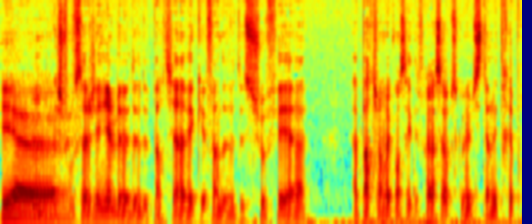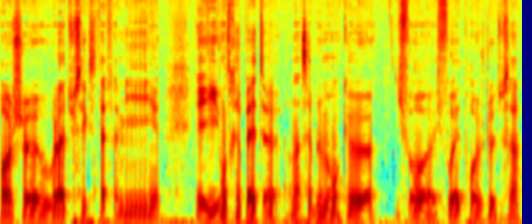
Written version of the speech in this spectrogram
Et, euh, je trouve ça génial de, de, partir avec, enfin de, de, se chauffer à, à, partir en vacances avec tes frères et sœurs, parce que même si tu en es très proche, euh, voilà, tu sais que c'est ta famille, et on te répète inlassablement que il faut, il faut être proche d'eux, tout ça.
